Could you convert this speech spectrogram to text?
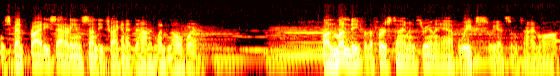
We spent Friday, Saturday, and Sunday tracking it down. It went nowhere. On Monday, for the first time in three and a half weeks, we had some time off.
